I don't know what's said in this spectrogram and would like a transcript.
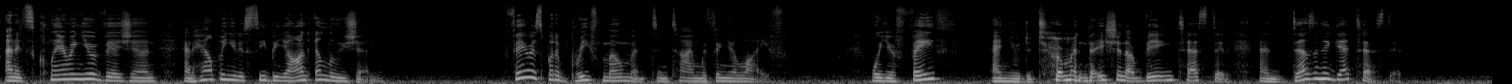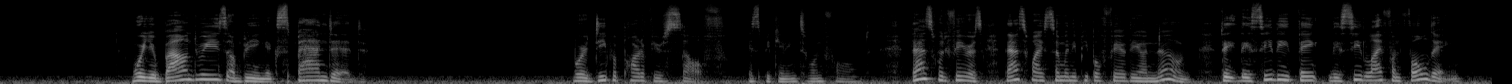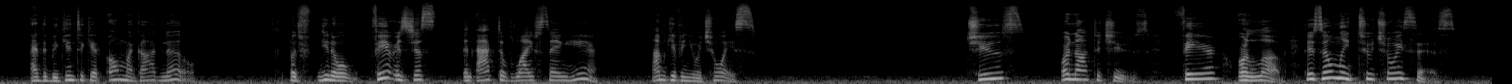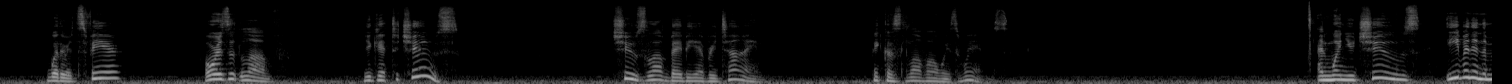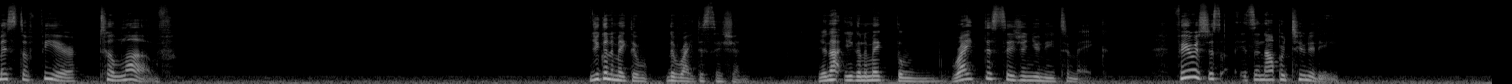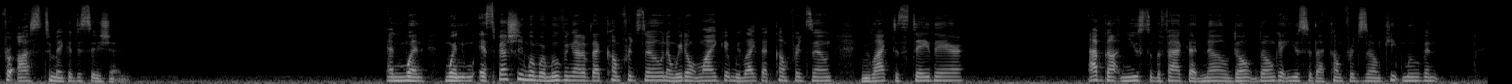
And it's clearing your vision and helping you to see beyond illusion. Fear is but a brief moment in time within your life where your faith and your determination are being tested. And doesn't it get tested? Where your boundaries are being expanded. Where a deeper part of yourself is beginning to unfold. That's what fear is. That's why so many people fear the unknown. They, they see the thing, they see life unfolding and they begin to get, oh my God, no. But, you know, fear is just an act of life saying, here, I'm giving you a choice. Choose or not to choose, fear or love. There's only two choices whether it's fear or is it love. You get to choose. Choose love, baby, every time because love always wins. And when you choose, even in the midst of fear, to love, you're going to make the, the right decision. You're not you're going to make the right decision you need to make. Fear is just it's an opportunity for us to make a decision. And when when especially when we're moving out of that comfort zone and we don't like it, we like that comfort zone, we like to stay there. I've gotten used to the fact that no, don't don't get used to that comfort zone. Keep moving.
